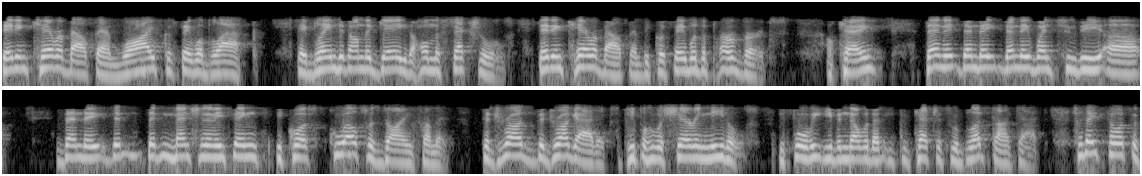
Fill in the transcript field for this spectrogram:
They didn't care about them. Why? Because they were black. They blamed it on the gay, the homosexuals. They didn't care about them because they were the perverts. Okay? Then it, then they then they went to the uh, then they didn't didn't mention anything because who else was dying from it? The drug the drug addicts, people who were sharing needles before we even know that you could catch it through blood contact. So they thought the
